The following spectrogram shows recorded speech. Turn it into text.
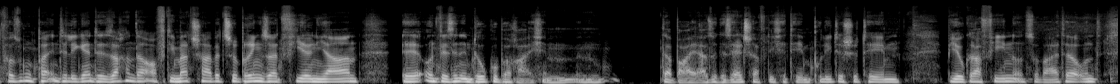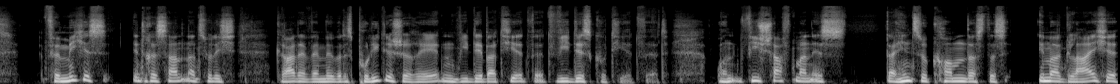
versuchen ein paar intelligente Sachen da auf die Mattscheibe zu bringen seit vielen Jahren. Äh, und wir sind im Doku-Bereich, im, im dabei, also gesellschaftliche Themen, politische Themen, Biografien und so weiter. Und für mich ist interessant natürlich, gerade wenn wir über das Politische reden, wie debattiert wird, wie diskutiert wird. Und wie schafft man es, dahin zu kommen, dass das immer Gleiche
